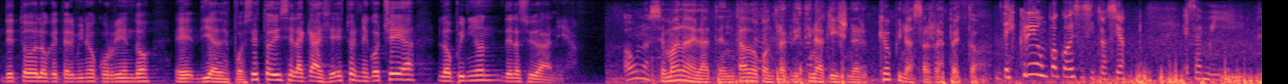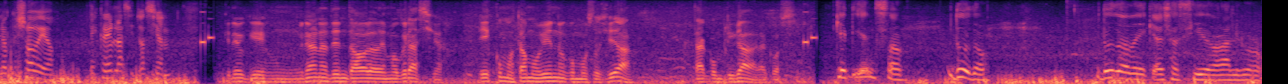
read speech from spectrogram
de todo lo que terminó ocurriendo eh, días después. Esto dice la calle, esto es Necochea, la opinión de la ciudadanía. A una semana del atentado contra Cristina Kirchner, ¿qué opinas al respecto? Descreo un poco de esa situación. Esa es mi, lo que yo veo. Descreo la situación. Creo que es un gran atentado a la democracia. Es como estamos viendo como sociedad. Está complicada la cosa. ¿Qué pienso? Dudo. Dudo de que haya sido algo,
